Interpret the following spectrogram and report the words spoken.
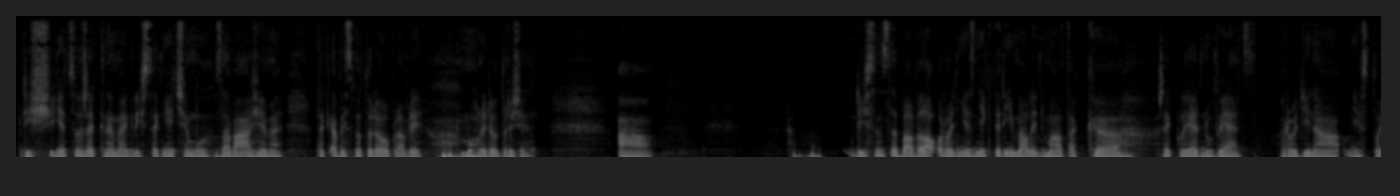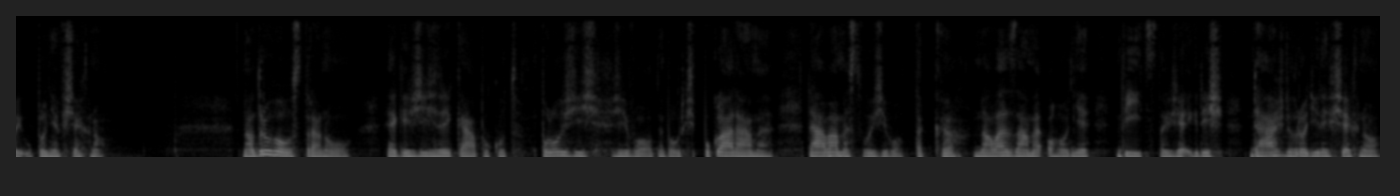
když něco řekneme, když se k něčemu zavážeme, tak aby jsme to doopravdy mohli dodržet. A když jsem se bavila o rodině s některýma lidma, tak eh, řekli jednu věc. Rodina mě stojí úplně všechno. Na druhou stranu, jak Ježíš říká, pokud položíš život, nebo když pokládáme, dáváme svůj život, tak nalézáme o hodně víc. Takže i když dáš do rodiny všechno,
